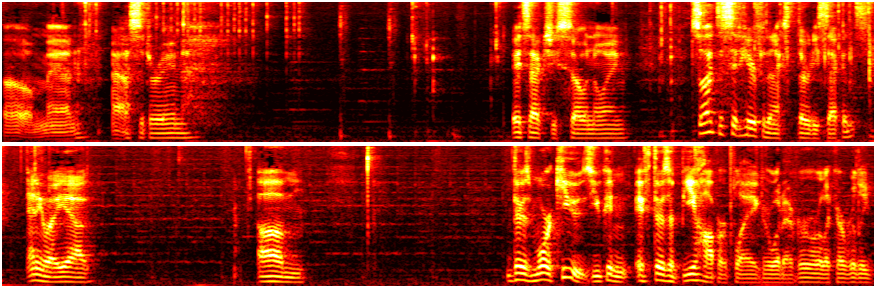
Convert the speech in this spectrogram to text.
Oh man, acid rain. It's actually so annoying. So I have to sit here for the next 30 seconds. Anyway, yeah. Um, there's more queues. You can if there's a b hopper playing or whatever, or like a really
